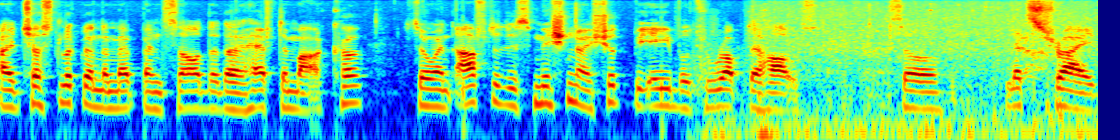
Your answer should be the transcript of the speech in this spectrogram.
I just looked on the map and saw that I have the marker. So and after this mission I should be able to rob the house. So let's try it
